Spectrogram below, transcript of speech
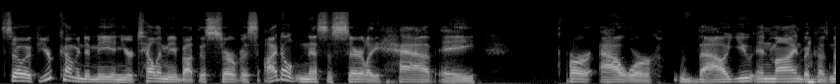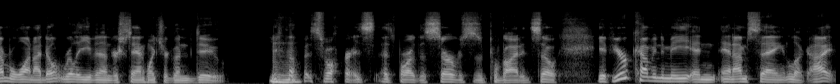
so if you're coming to me and you're telling me about this service, I don't necessarily have a per hour value in mind mm-hmm. because number one, I don't really even understand what you're going to do. You know, mm-hmm. as far as as far as the services provided. So if you're coming to me and and I'm saying, look, I,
